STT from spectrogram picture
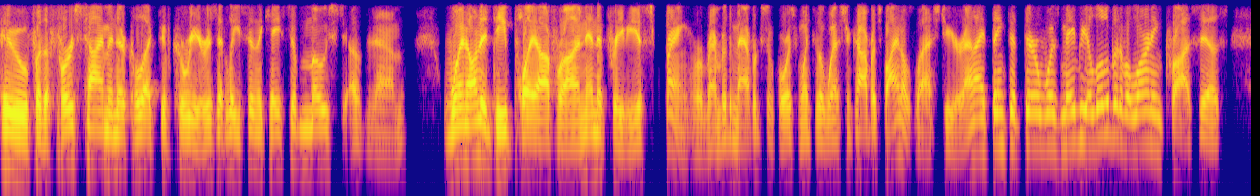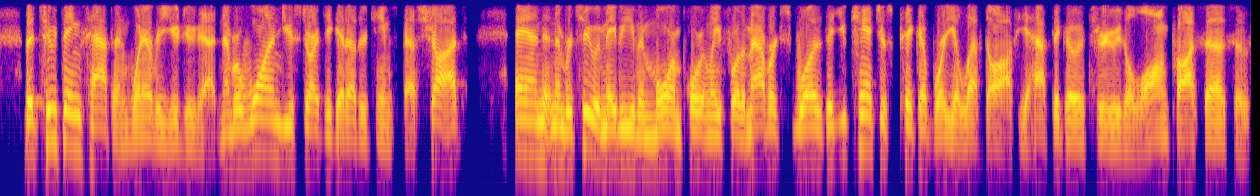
who, for the first time in their collective careers, at least in the case of most of them, went on a deep playoff run in the previous spring. Remember, the Mavericks, of course, went to the Western Conference Finals last year. And I think that there was maybe a little bit of a learning process that two things happen whenever you do that. Number one, you start to get other teams' best shot. And number two, and maybe even more importantly for the Mavericks, was that you can't just pick up where you left off. You have to go through the long process of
